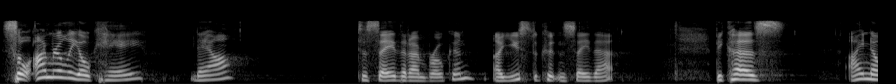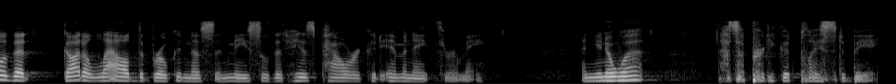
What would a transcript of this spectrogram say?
So I'm really okay now to say that I'm broken. I used to couldn't say that because I know that God allowed the brokenness in me so that his power could emanate through me. And you know what? That's a pretty good place to be.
